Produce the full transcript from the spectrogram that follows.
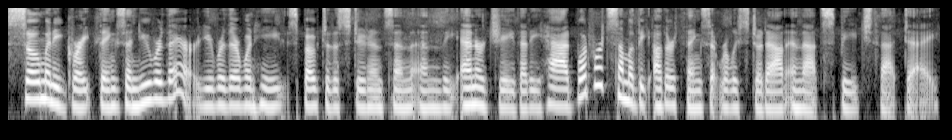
so many great things. And you were there. You were there when he spoke to the students and, and the energy that he had. What were some of the other things that really stood out in that speech that day?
